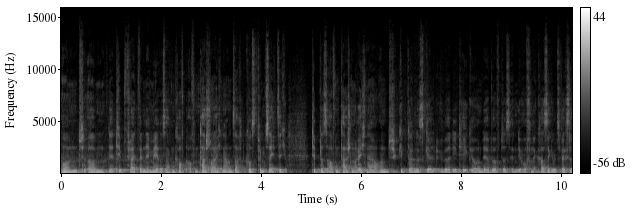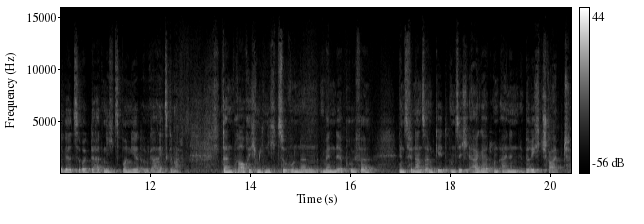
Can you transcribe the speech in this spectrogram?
Und ähm, der tippt vielleicht, wenn er mehrere Sachen kauft, auf den Taschenrechner und sagt, kostet 5,60 tippt das auf den Taschenrechner und gibt dann das Geld über die Theke und der wirft das in die offene Kasse, gibt das Wechselgeld zurück, der hat nichts boniert und gar nichts gemacht. Dann brauche ich mich nicht zu wundern, wenn der Prüfer ins Finanzamt geht und sich ärgert und einen Bericht schreibt.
